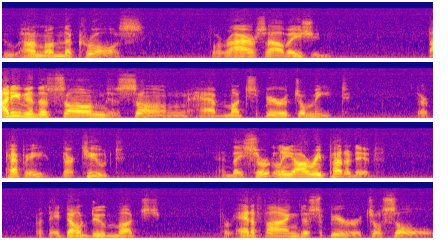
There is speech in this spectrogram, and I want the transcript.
who hung on the cross for our salvation. Not even the songs sung have much spiritual meat. They're peppy, they're cute, and they certainly are repetitive, but they don't do much for edifying the spiritual soul.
